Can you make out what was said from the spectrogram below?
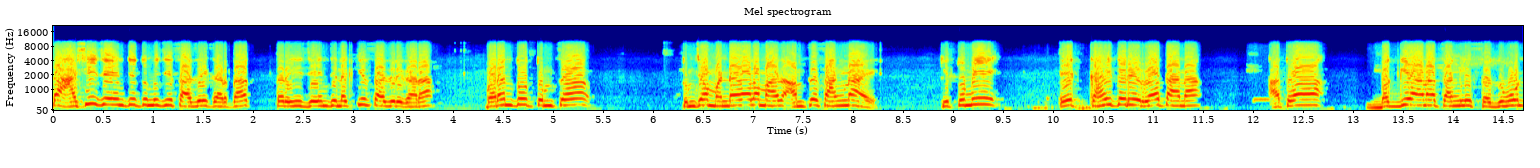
तर अशी जयंती तुम्ही जी साजरी करतात तर ही जयंती नक्कीच साजरी करा. परंतु तुमचं तुमच्या मंडळाला मा- आमचं सांगणं आहे की तुम्ही एक काहीतरी रथ आणा अथवा बग्गी आणा चांगली सजवून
